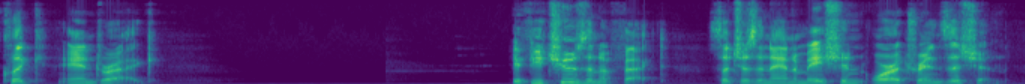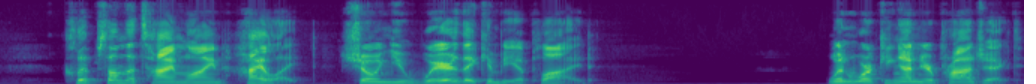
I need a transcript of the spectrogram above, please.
click and drag. If you choose an effect, such as an animation or a transition, clips on the timeline highlight, showing you where they can be applied. When working on your project,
